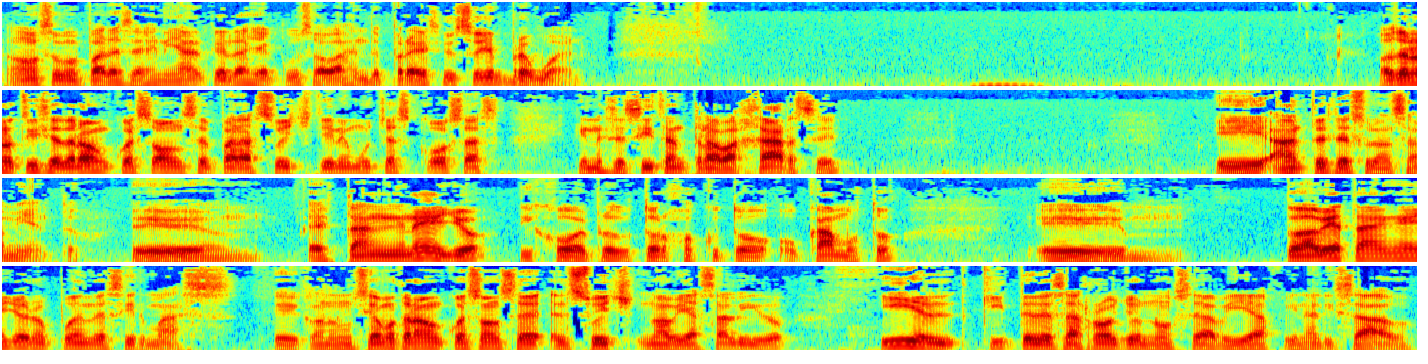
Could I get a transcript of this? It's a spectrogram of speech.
No, eso me parece genial que las Yakuza bajen de precio, eso siempre bueno. Otra noticia, Dragon Quest 11 para Switch tiene muchas cosas que necesitan trabajarse y antes de su lanzamiento. Eh, están en ello, dijo el productor Hokuto Okamoto. Eh, todavía están en ello, no pueden decir más. Eh, cuando anunciamos Dragon Quest 11, el Switch no había salido y el kit de desarrollo no se había finalizado.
